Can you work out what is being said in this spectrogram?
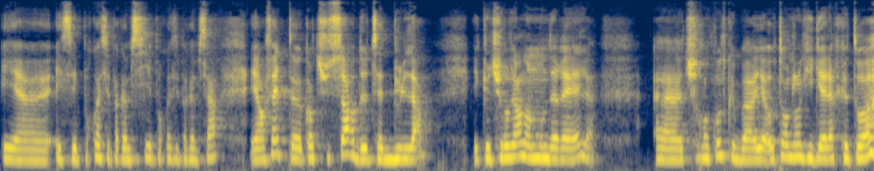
et, euh, et c'est pourquoi c'est pas comme ci et pourquoi c'est pas comme ça et en fait quand tu sors de cette bulle là et que tu reviens dans le monde des réels euh, tu te rends compte que bah il y a autant de gens qui galèrent que toi,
